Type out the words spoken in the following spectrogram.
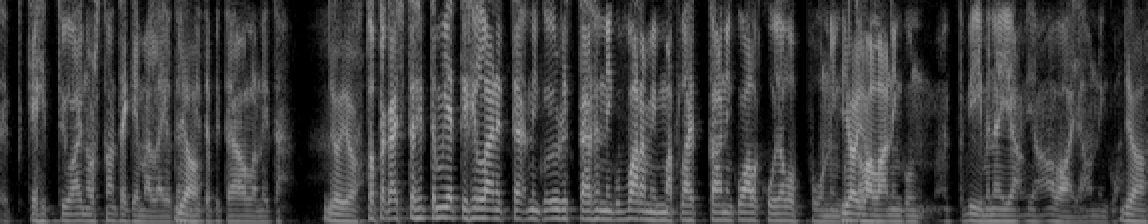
että kehittyy ainoastaan tekemällä, joten. Joo. niitä pitää olla niitä. Joo, joo. Totta kai sitä sitten mietti sillä tavalla, että niin kuin yrittää sen niin kuin varmimmat laittaa niin kuin alkuun ja loppuun, niin kuin Joo, joo. tavallaan niin kuin, että viimeinen ja, ja avaaja on. Niin kuin. Joo.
